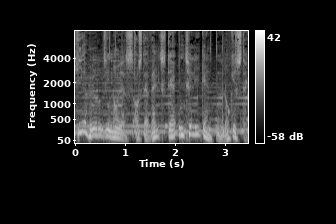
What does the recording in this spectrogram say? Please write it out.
hier hören Sie Neues aus der Welt der intelligenten Logistik.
